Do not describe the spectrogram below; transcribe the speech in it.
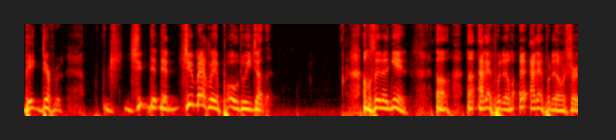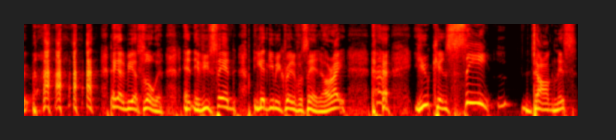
Big difference. They're geometrically opposed to each other. I'm gonna say that again. Uh, I got to put it. On, I got to put it on a shirt. that got to be a slogan. And if you said, you got to give me credit for saying it. All right. you can see darkness,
